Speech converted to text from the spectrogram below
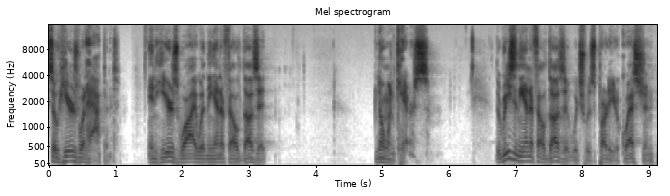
So here's what happened. And here's why when the NFL does it, no one cares. The reason the NFL does it, which was part of your question,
